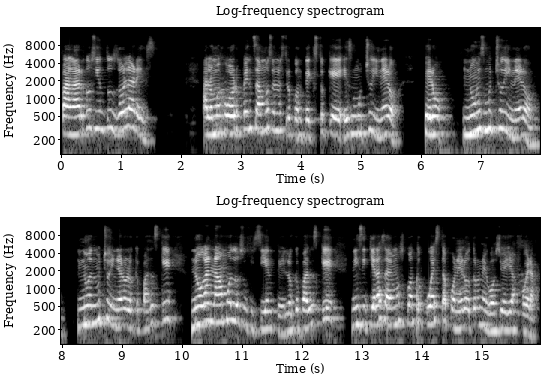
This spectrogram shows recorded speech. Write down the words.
pagar 200 dólares. A lo mejor pensamos en nuestro contexto que es mucho dinero, pero no es mucho dinero, no es mucho dinero. Lo que pasa es que no ganamos lo suficiente. Lo que pasa es que ni siquiera sabemos cuánto cuesta poner otro negocio allá afuera.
